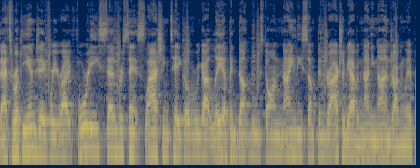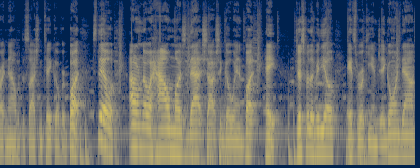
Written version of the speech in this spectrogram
that's rookie MJ for you, right? 47% slashing takeover. We got layup and dunk boost on 90 something drive. Actually, we have a 99 driving layup right now with the slashing takeover. But still, I don't know how much that shot should go in. But hey, just for the video, it's rookie MJ going down,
